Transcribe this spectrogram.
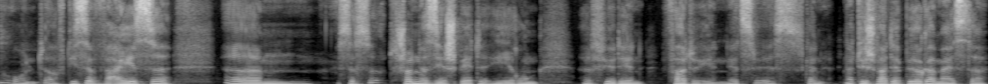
Und auf diese Weise ähm, ist das schon eine sehr späte Ehrung äh, für den Faduin. Jetzt ist natürlich war der Bürgermeister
